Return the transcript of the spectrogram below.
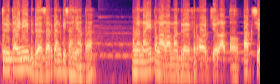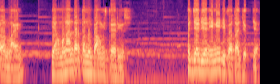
Cerita ini berdasarkan kisah nyata mengenai pengalaman driver ojol atau taksi online yang mengantar penumpang misterius. Kejadian ini di kota Jogja.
